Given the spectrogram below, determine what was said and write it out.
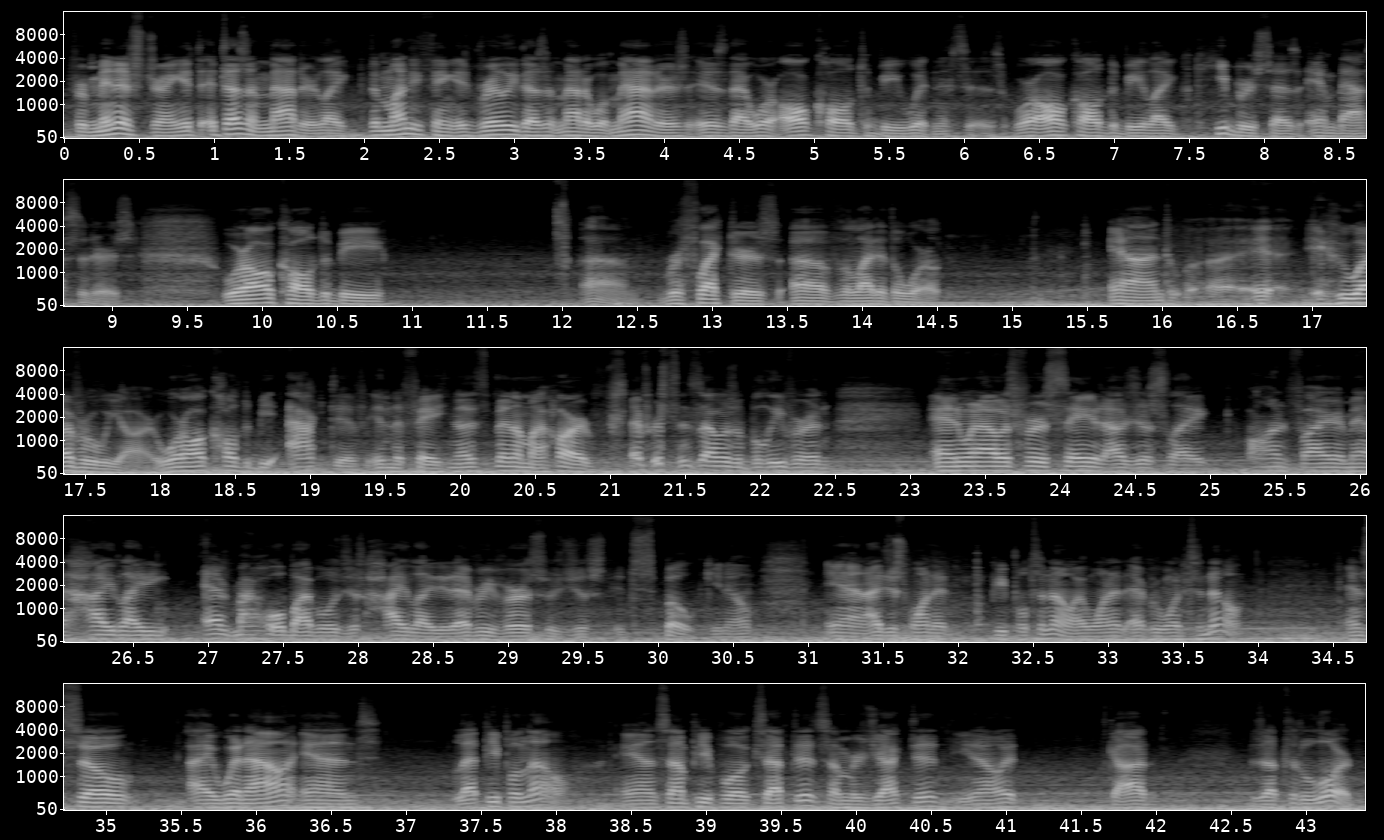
for ministering, it, it doesn't matter. Like the money thing, it really doesn't matter. What matters is that we're all called to be witnesses. We're all called to be, like Hebrews says, ambassadors. We're all called to be um, reflectors of the light of the world and uh, it, whoever we are. We're all called to be active in the faith. Now, it's been on my heart ever since I was a believer, and and when I was first saved, I was just like on fire, man, highlighting. Every, my whole Bible was just highlighted. Every verse was just it spoke, you know, and I just wanted people to know. I wanted everyone to know, and so I went out and let people know. And some people accepted, some rejected. You know, it God is up to the Lord.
